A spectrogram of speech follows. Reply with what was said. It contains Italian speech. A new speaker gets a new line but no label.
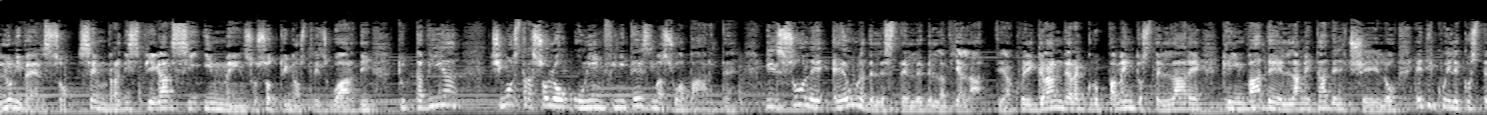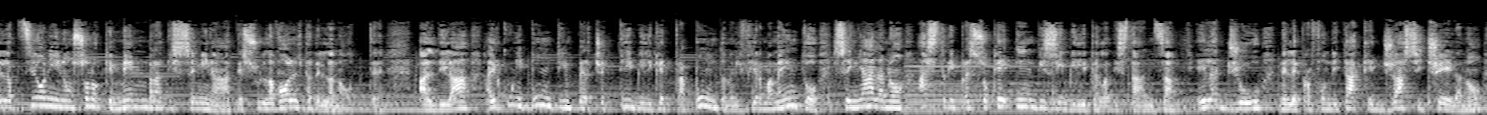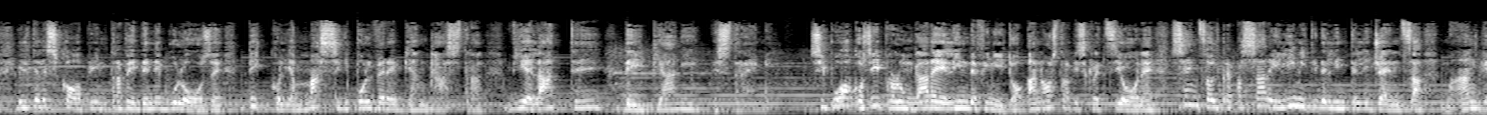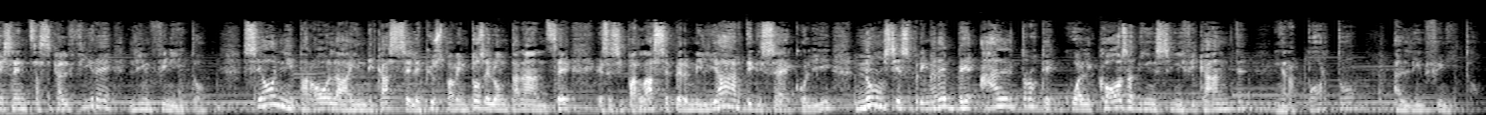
L'universo sembra dispiegarsi immenso sotto i nostri sguardi, tuttavia ci mostra solo un'infinitesima sua parte. Il Sole è una delle stelle della Via Lattea, quel grande raggruppamento stellare che invade la metà del cielo e di cui le costellazioni non sono che membra disseminate sulla volta della notte. Al di là, alcuni punti impercettibili che trapuntano il firmamento segnalano astri pressoché invisibili per la distanza e laggiù, nelle profondità che già si celano, il telescopio intravede nebulose, piccoli ammassi di polvere biancastra, vie lattee dei piani estremi. Si può così prolungare l'indefinito a nostra discrezione, senza oltrepassare i limiti dell'intelligenza, ma anche senza scalfire l'infinito. Se ogni parola indicasse le più spaventose lontananze e se si parlasse per miliardi di secoli, non si esprimerebbe altro che qualcosa di insignificante in rapporto all'infinito.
